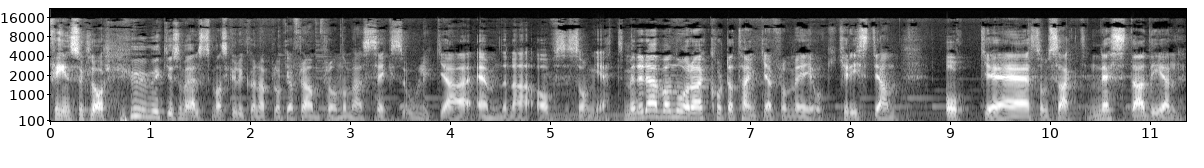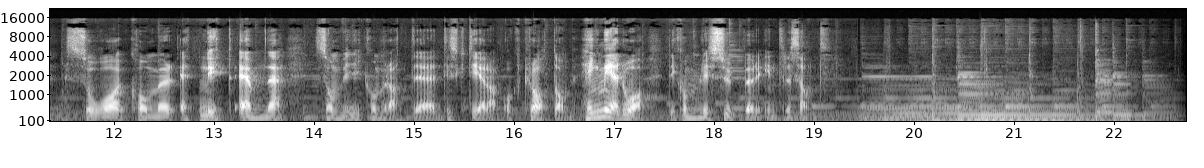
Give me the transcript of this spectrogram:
Finns såklart hur mycket som helst man skulle kunna plocka fram från de här sex olika ämnena av säsong 1. Men det där var några korta tankar från mig och Christian. Och eh, som sagt, nästa del så kommer ett nytt ämne som vi kommer att eh, diskutera och prata om. Häng med då, det kommer bli superintressant.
